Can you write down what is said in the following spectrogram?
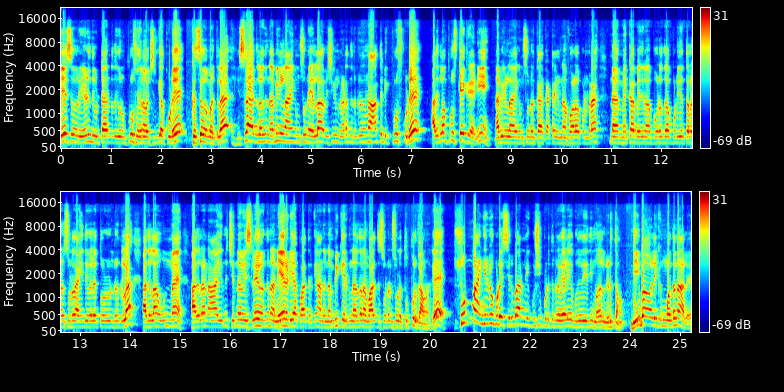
இயேசு அவர் எழுந்து விட்டார்ன்றதுக்கு ஒரு ப்ரூஃப் எதனா வச்சிருக்கா? கூட. கிறிஸ்தவ மதத்தில் இஸ்லாத்தில் வந்து நபிகள் நாயகம் சொன்ன எல்லா விஷயங்களும் நடந்திருக்கிறதுனா ஆத்தடிக் ப்ரூஃப் கூட. அதுக்கெல்லாம் ப்ரூஃப் கேட்குறியா நீ. நபிகள் நாயகம் சொன்ன க கட்டையில் நான் ஃபாலோ பண்ணுறேன் நான் மெக்கா மெதினா போகிறது தான் புனித தலன்னு சொல்கிறது ஐந்து வேலை தொழுன்னு அதெல்லாம் உண்மை. அதெல்லாம் நான் இருந்து சின்ன வயசுலேயே வந்து நான் நேரடியாக பார்த்துருக்கேன். அந்த நம்பிக்கை இருக்கனால தான் நான் வாழ்த்து சொல்கிறேன்னு சொல்ல துப்பு இருக்கா அவனுக்கு சும்மா அங்கே இருக்கக்கூடிய சிறுபான்மையை குஷிப்படுத்துகிற வேலையை புதுவீதி முதல்ல நிறுத்தணும். தீபாவளிக்கு முத நாள்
